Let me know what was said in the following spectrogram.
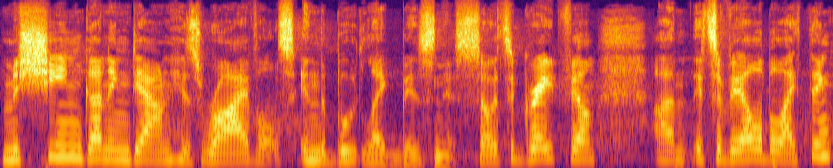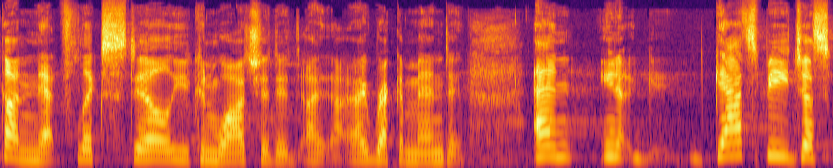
machine gunning down his rivals in the bootleg business. So it's a great film. Um, it's available, I think, on Netflix still. You can watch it. it I, I, recommend it. And, you know, Gatsby just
